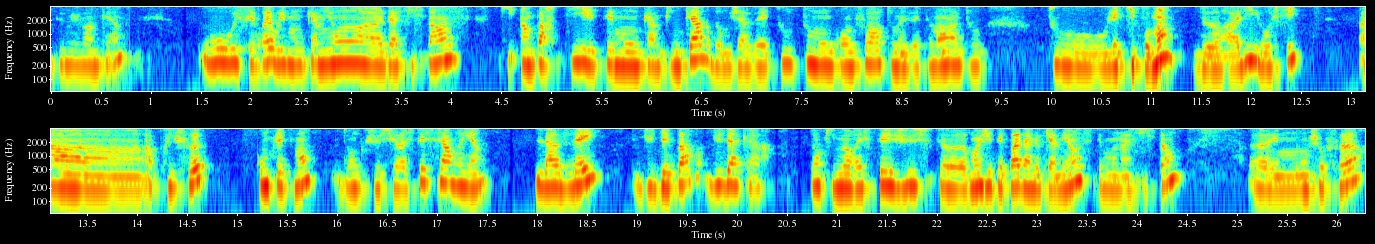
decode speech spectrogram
2021. Où c'est vrai, oui, mon camion euh, d'assistance, qui en partie était mon camping-car, donc j'avais tout, tout, mon confort, tous mes vêtements, tout, tout l'équipement de rallye aussi, a pris feu complètement. Donc je suis restée sans rien la veille du départ du Dakar. Donc, il me restait juste, euh, moi, j'étais pas dans le camion, c'était mon assistant euh, et mon chauffeur.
